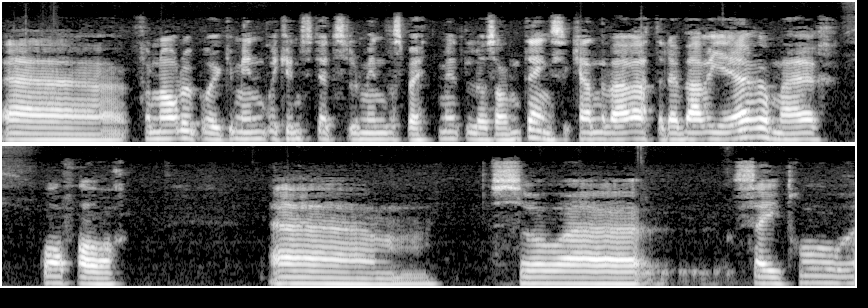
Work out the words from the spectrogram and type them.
for når du bruker mindre kunstgjødsel mindre sprøytemiddel og sånne ting, så kan det være at det varierer mer år fra år. Eh, så, eh, så jeg tror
